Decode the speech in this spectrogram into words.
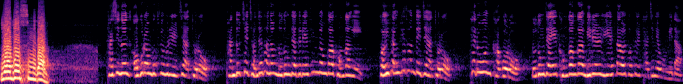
이야기했습니다. 다시는 억울한 목숨을 잃지 않도록 반도체 전자산업 노동자들의 생명과 건강이 더 이상 훼손되지 않도록 새로운 각오로 노동자의 건강과 미래를 위해 싸울 것을 다짐해 봅니다.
